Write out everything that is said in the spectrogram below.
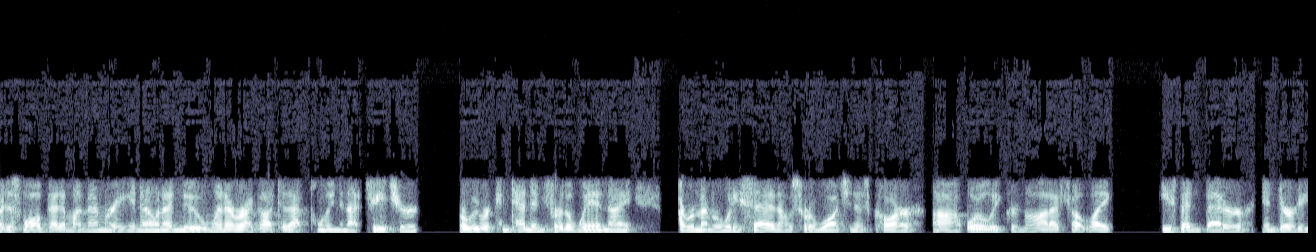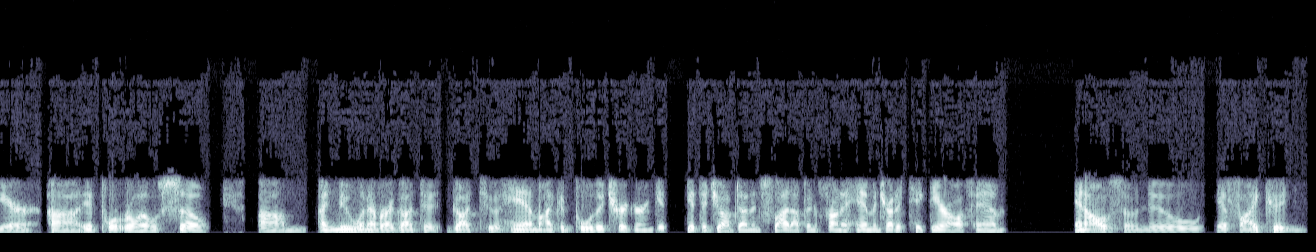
I just logged that in my memory, you know, and I knew whenever I got to that point in that feature where we were contending for the win, I I remember what he said, and I was sort of watching his car, uh, oil leak or not. I felt like he's been better in dirty air uh, at Port Royal, so. Um, I knew whenever I got to got to him, I could pull the trigger and get get the job done and slide up in front of him and try to take the air off him. And I also knew if I could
